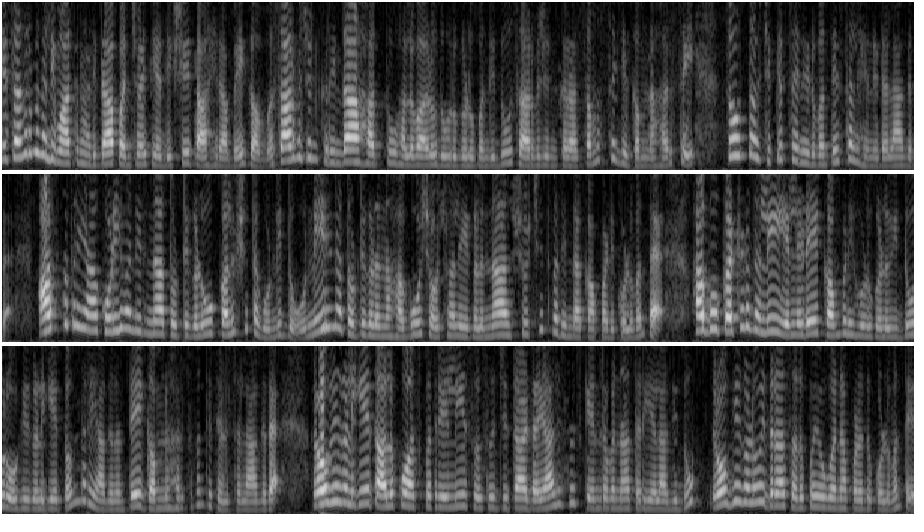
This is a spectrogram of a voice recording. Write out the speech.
ಈ ಸಂದರ್ಭದಲ್ಲಿ ಮಾತನಾಡಿದ ಪಂಚಾಯಿತಿ ಅಧ್ಯಕ್ಷೆ ತಾಹಿರಾ ಬೇಗಂ, ಸಾರ್ವಜನಿಕರಿಂದ ಹತ್ತು ಹಲವಾರು ದೂರುಗಳು ಬಂದಿದ್ದು, ಸಾರ್ವಜನಿಕರ ಸಮಸ್ಯೆಗೆ ಗಮನ ಹರಿಸಿ ಸೂಕ್ತ ಚಿಕಿತ್ಸೆ ನೀಡುವಂತೆ ಸಲಹೆ ನೀಡಲಾಗಿದೆ. ಆಸ್ಪತ್ರೆಯ ಕುಡಿಯುವ ನೀರಿನ ತೊಟ್ಟಿಗಳು ಕಲುಷಿತಗೊಂಡಿದ್ದು, ನೀರಿನ ತೊಟ್ಟಿಗಳನ್ನು ಹಾಗೂ ಶೌಚಾಲಯಗಳನ್ನು ಶುಚಿತ್ವದಿಂದ ಕಾಪಾಡಿಕೊಳ್ಳುವಂತೆ. ಹಾಗೂ ಕಟ್ಟಡದಲ್ಲಿ ಎಲ್ಲೆಡೆ ಕಂಬಳಿ ಹುಳುಗಳು ಇದ್ದು ರೋಗಿಗಳಿಗೆ ತೊಂದರೆಯಾಗದಂತೆ ಗಮನ ಹರಿಸುವಂತೆ ತಿಳಿಸಲಾಗಿದೆ. ರೋಗಿಗಳಿಗೆ ತಾಲೂಕು ಆಸ್ಪತ್ರೆಯಲ್ಲಿ ಸುಸಜ್ಜಿತ ಡಯಾಲಿಸಿಸ್ ಕೇಂದ್ರವನ್ನ ತೆರೆಯಲಾಗಿದ್ದು, ರೋಗಿಗಳು ಇದರ ಸದುಪಯೋಗವನ್ನ ಪಡೆದುಕೊಳ್ಳುವಂತೆ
